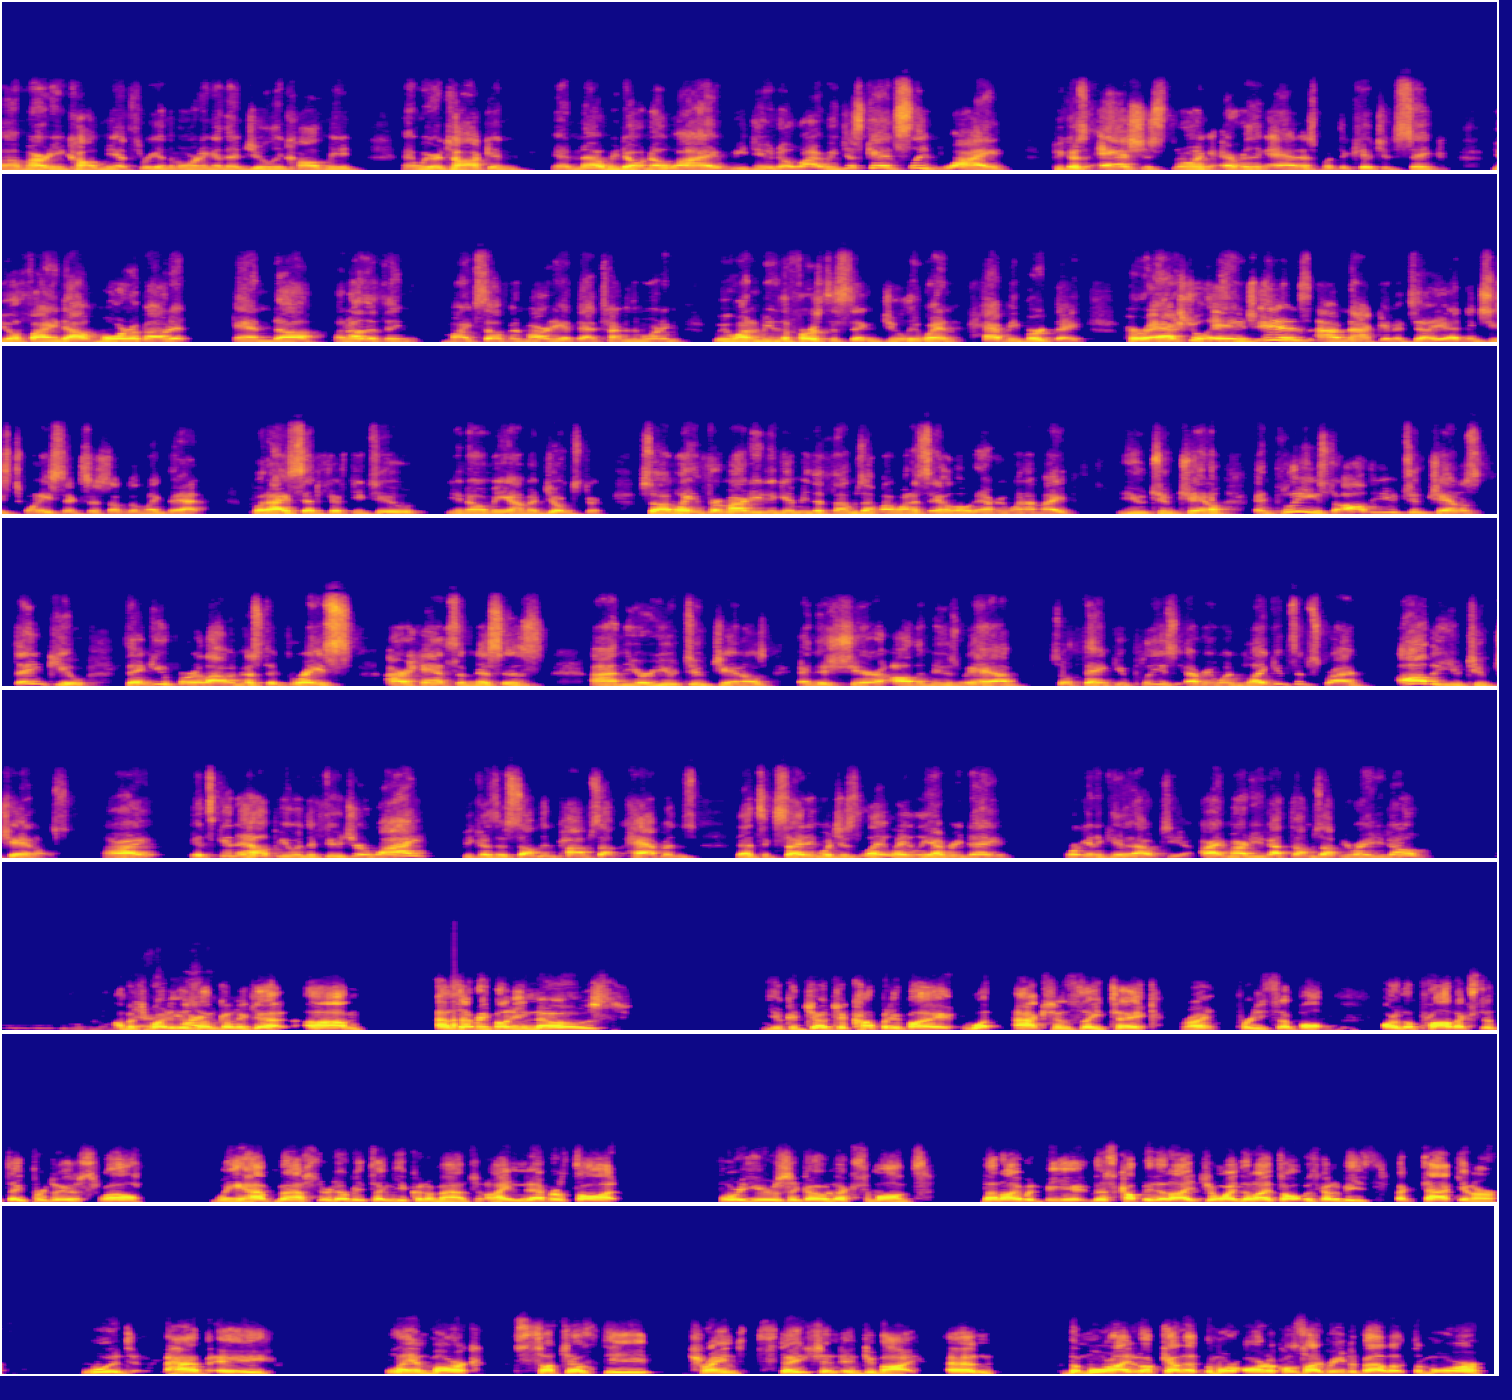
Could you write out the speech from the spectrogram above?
Uh, Marty called me at three in the morning, and then Julie called me, and we were talking. And uh, we don't know why. We do know why. We just can't sleep. Why? Because Ash is throwing everything at us but the kitchen sink. You'll find out more about it. And uh, another thing, myself and Marty at that time in the morning, we wanted to be the first to sing Julie Wen happy birthday. Her actual age is, I'm not going to tell you. I think she's 26 or something like that. But I said 52. You know me, I'm a jokester. So I'm waiting for Marty to give me the thumbs up. I want to say hello to everyone on my YouTube channel. And please, to all the YouTube channels, thank you. Thank you for allowing us to grace our handsomenesses on your YouTube channels and to share all the news we have. So thank you. Please, everyone, like and subscribe all the YouTube channels. All right. It's going to help you in the future. Why? Because if something pops up, happens that's exciting, which is late, lately every day, we're going to get it out to you. All right, Marty, you got thumbs up? You ready to go? I'm as ready as I'm going to get. Um, as everybody knows, you can judge a company by what actions they take, right? Pretty simple. Are the products that they produce. Well, we have mastered everything you could imagine. I never thought four years ago next month that I would be this company that I joined that I thought was going to be spectacular would have a landmark such as the train station in Dubai. And the more I look at it, the more articles I read about it, the more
